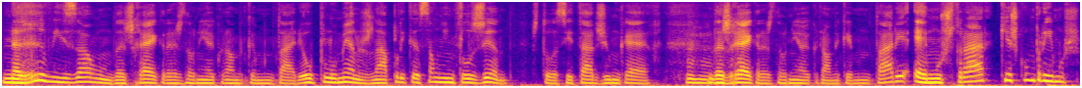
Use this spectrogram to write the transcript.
na revisão das regras da União Económica e Monetária, ou pelo menos na aplicação inteligente estou a citar Juncker, uhum. das regras da União Económica e Monetária, é mostrar que as cumprimos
